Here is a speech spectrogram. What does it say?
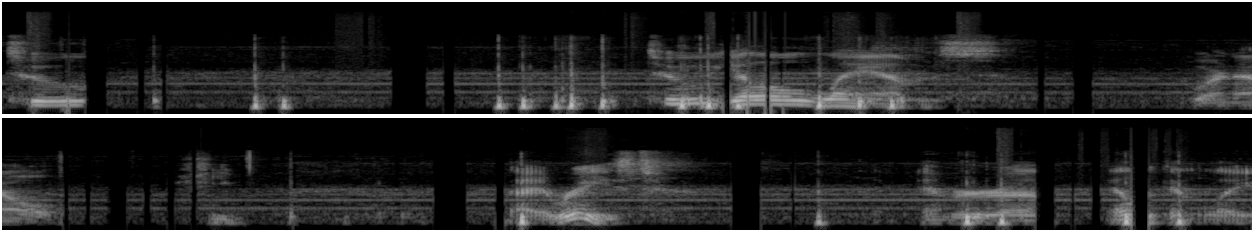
two, two yellow lambs who are now sheep I raised ever uh, elegantly.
